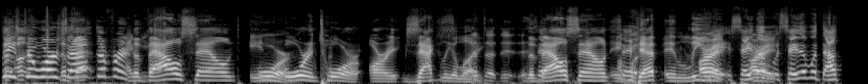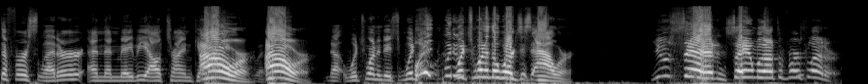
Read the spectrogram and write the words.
The- These uh, two words the sound va- different. The vowel sound in Four. four, and tor are exactly alike. that- that- the vowel sound in Say- deaf and leaf. All right. Say, say all them. right. Say them without the first letter, and then maybe I'll try and get. hour. Hour. No, which one of these? Which, What? What do- which one of the words is hour? You said say them without the first letter.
